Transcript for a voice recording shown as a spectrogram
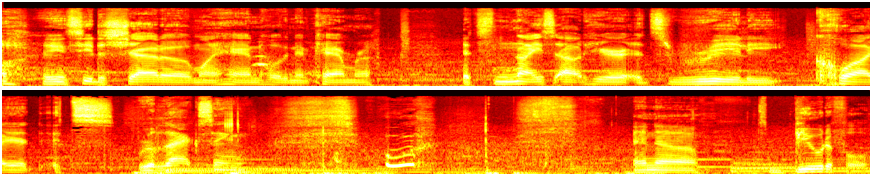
Oh, you can see the shadow of my hand holding the camera. It's nice out here. It's really quiet. It's relaxing. Ooh. And uh, it's beautiful.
